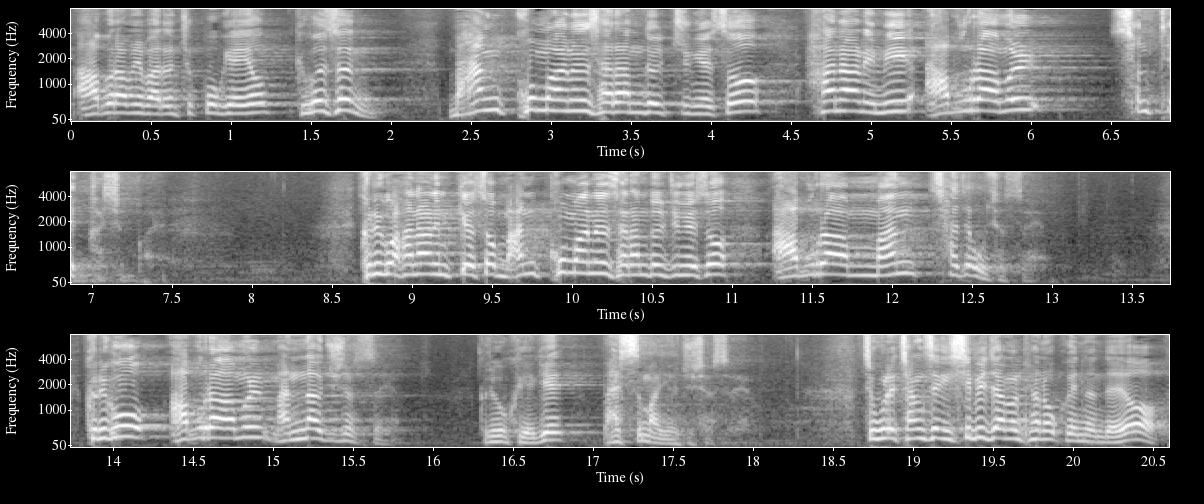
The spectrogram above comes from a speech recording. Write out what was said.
아브라함이 받은 축복이에요? 그것은 많고 많은 사람들 중에서 하나님이 아브라함을 선택하신 거예요. 그리고 하나님께서 많고 많은 사람들 중에서 아브라함만 찾아오셨어요. 그리고 아브라함을 만나 주셨어요 그리고 그에게 말씀하여 주셨어요. 지금 우리 창세기 12장을 펴놓고 있는데요.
